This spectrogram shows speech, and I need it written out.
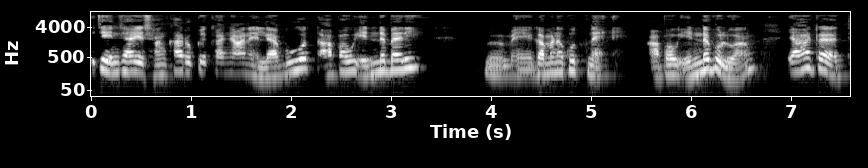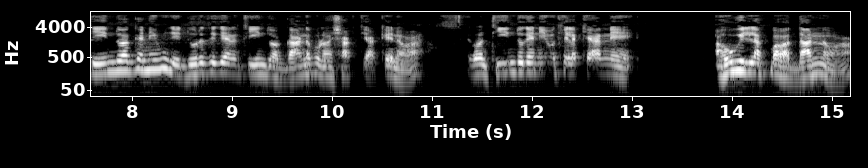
ඉතින් ඒ නිසා මේ සංඛාරූපික ඥානය ලැබුවොත් ආපහු එන්න බැරි මේ ගමනකුත් නැහැ. ආපහු එන්න පුළුවන්. එයාට තීන්දුවක් ගැනීමදී දුරදි ගැන තීන්දුවක් ගන්න පුළුවන් ශක්තියක් එනවා. ඒකම තීන්දුව ගැනීම කියලා කියන්නේ අහුවිල්ලක් බවක් දන්නවා.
